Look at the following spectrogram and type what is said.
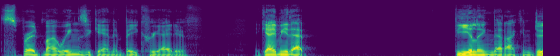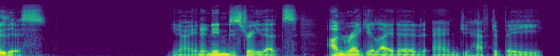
spread my wings again and be creative. It gave me that feeling that I can do this. You know, in an industry that's unregulated and you have to be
